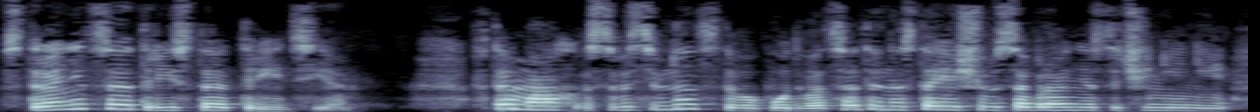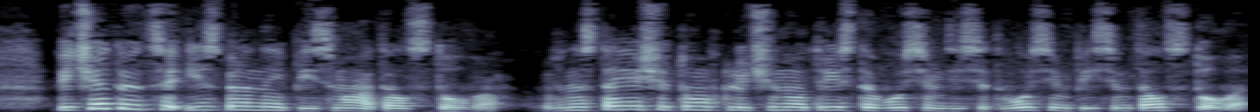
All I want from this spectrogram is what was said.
Страница 303. В томах с 18 по 20 настоящего собрания сочинений печатаются избранные письма Толстого. В настоящий том включено 388 писем Толстого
